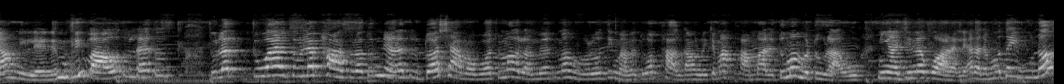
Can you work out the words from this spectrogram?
ရောက်နေလဲလည်းမသိပါဘူး तू လည်း तू तू လည်း तू က तू လည်းဖာဆိုတော့ तू ညာလည်း तू တော့ရှာမှာပေါ့ကျမတို့လည်းကျမဘလို့သိမှာပဲ तू ကဖာကောင်းလေကျမဖာမလေ तू မှမတူတာဘူးနေရာချင်းလည်းကွာတယ်လေအဲ့ဒါကြောင့်မသိဘူးနော်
